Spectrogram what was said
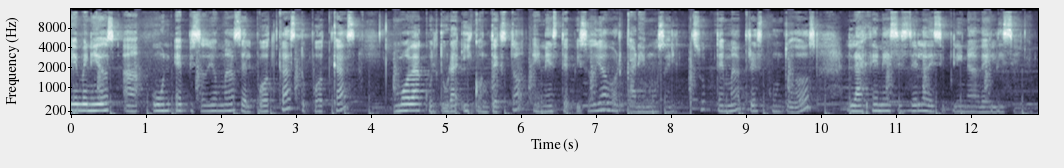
Bienvenidos a un episodio más del podcast, tu podcast, Moda, Cultura y Contexto. En este episodio abarcaremos el subtema 3.2, la génesis de la disciplina del diseño.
